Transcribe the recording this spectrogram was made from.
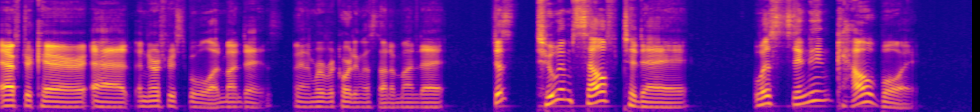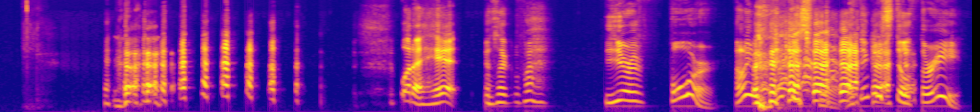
aftercare at a nursery school on Mondays, and we're recording this on a Monday. Just to himself today was singing cowboy. what a hit! It's like, what? You're four. I don't even think he's four. I think he's still three.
